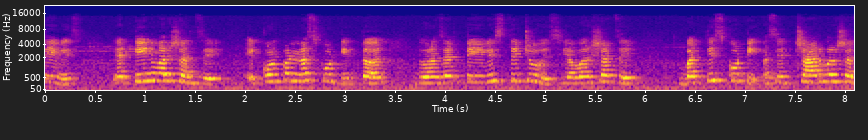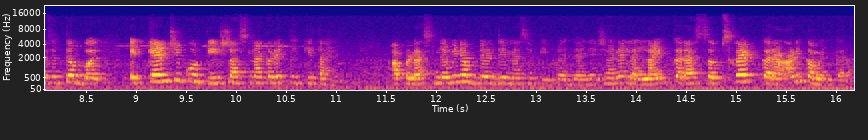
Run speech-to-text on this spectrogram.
तेवीस या तीन वर्षांचे एकोणपन्नास कोटी तर दोन हजार तेवीस ते चोवीस या वर्षाचे बत्तीस कोटी असे चार वर्षाचे तब्बल एक्क्याऐंशी कोटी शासनाकडे थकीत आहेत. आपणास नवीन अपडेट देण्यासाठी प्रज्ञाने या चॅनलला लाईक करा सबस्क्राईब करा आणि कमेंट करा.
